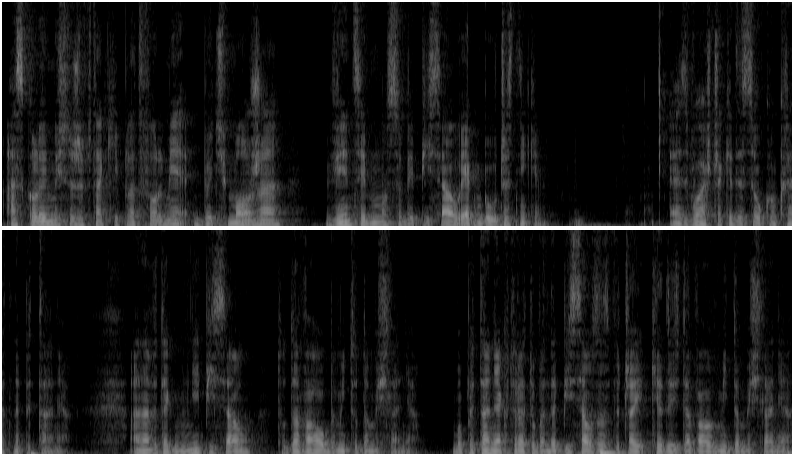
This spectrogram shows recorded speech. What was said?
A z kolei myślę, że w takiej platformie być może więcej bym o sobie pisał, jakbym był uczestnikiem. E, Zwłaszcza kiedy są konkretne pytania. A nawet jakbym nie pisał, to dawałoby mi to do myślenia. Bo pytania, które tu będę pisał, zazwyczaj kiedyś dawały mi do myślenia.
